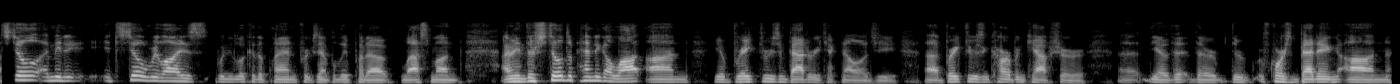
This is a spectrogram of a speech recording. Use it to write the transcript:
Still, I mean, it, it, still relies when you look at the plan, for example, they put out last month. I mean, they're still depending a lot on you know breakthroughs in battery technology, uh, breakthroughs in carbon capture. Uh, you know, they're they're of course betting on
